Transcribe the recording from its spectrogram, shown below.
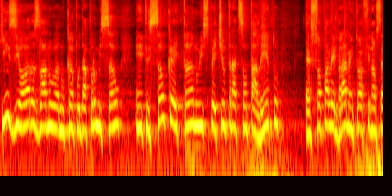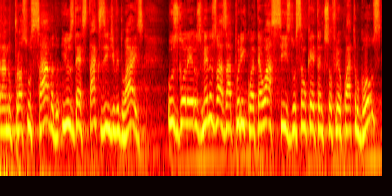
15 horas, lá no, no campo da Promissão, entre São Caetano e Espetinho Tradição Talento. É só para lembrar, né? Então a final será no próximo sábado. E os destaques individuais: os goleiros menos vazados por enquanto é o Assis do São Caetano, que sofreu quatro gols,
